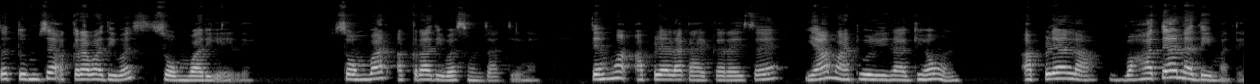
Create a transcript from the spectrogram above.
तर तुमचे अकरावा दिवस सोमवारी येईल. सोमवार अकरा दिवस होऊन जातील. तेव्हा आपल्याला काय करायचं आहे या माठुलीला घेऊन आपल्याला वाहत्या नदीमध्ये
